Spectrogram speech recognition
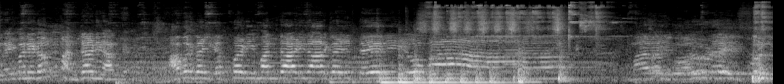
இறைவனிடம் மன்றாடினாங்க அவர்கள் எப்படி மன்றாடினார்கள் தெரியுமா? மறைபொருளை சொல்லும்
